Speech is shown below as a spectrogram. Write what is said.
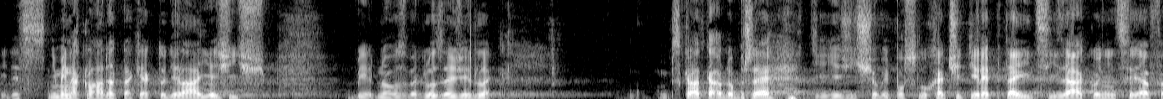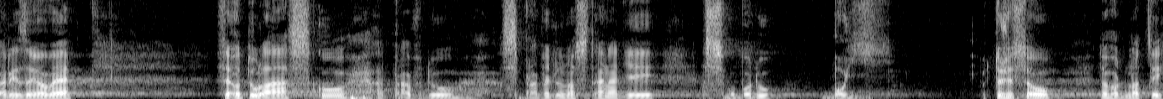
Nejde s nimi nakládat tak, jak to dělá Ježíš, by jednoho zvedlo ze židle. Zkrátka a dobře, ti Ježíšovi posluchači, ti reptající zákonníci a farizejové se o tu lásku a pravdu, spravedlnost a naději a svobodu bojí. Protože jsou to hodnoty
